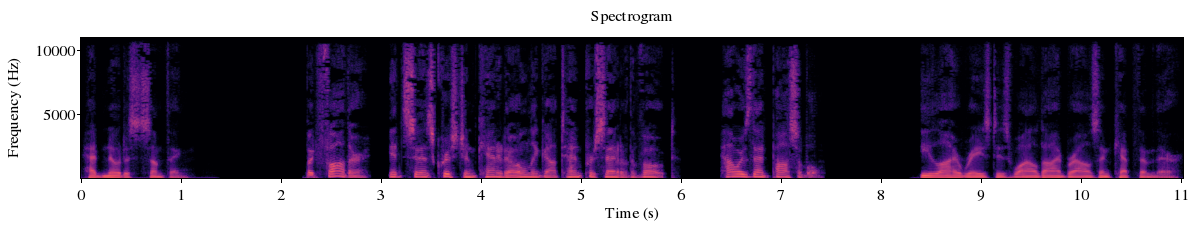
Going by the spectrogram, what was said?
had noticed something. But father, it says Christian Canada only got 10% of the vote. How is that possible? Eli raised his wild eyebrows and kept them there.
